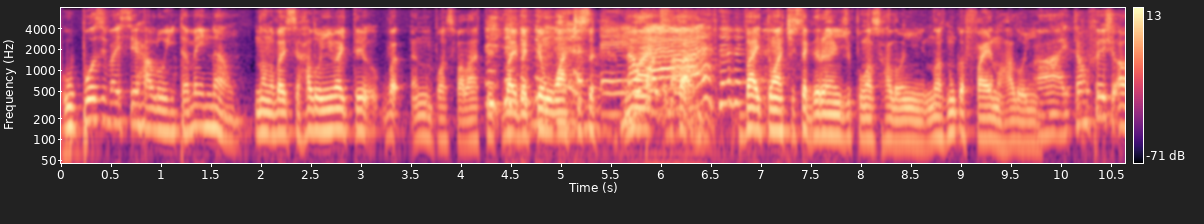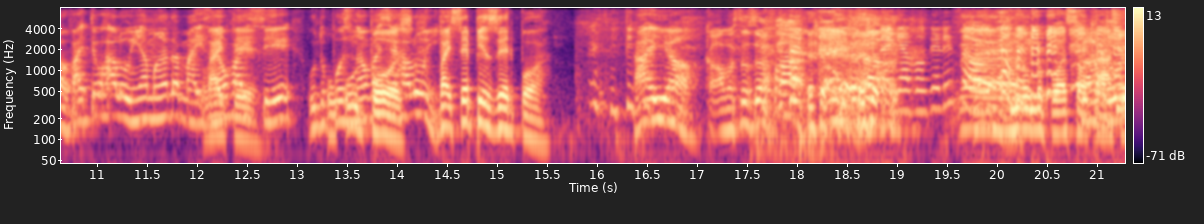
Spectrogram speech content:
O pose vai ser Halloween também? Não. Não, não vai ser Halloween, vai ter. vai- eu não posso falar. tem- vai, vai ter um artista. É, Não falar. vai, vai ter um artista grande pro nosso Halloween. Nós nunca falha no Halloween. Ah, então fechou. Ó, vai ter o Halloween, Amanda, mas Vai não vai ter. ser. O do O- pose o não vai ser Pose. Halloween. Vai ser piseiro, porra. Aí, ó. Calma, você vai falar. Daqui a pouco ele solta. Não, não posso soltar. Tá assim,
